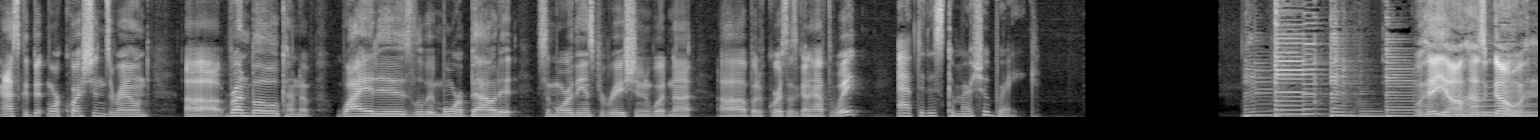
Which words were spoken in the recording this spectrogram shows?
ask a bit more questions around uh, Runbow, kind of why it is, a little bit more about it, some more of the inspiration and whatnot. Uh, but of course, that's going to have to wait. After this commercial break. Well, hey y'all, how's it going?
